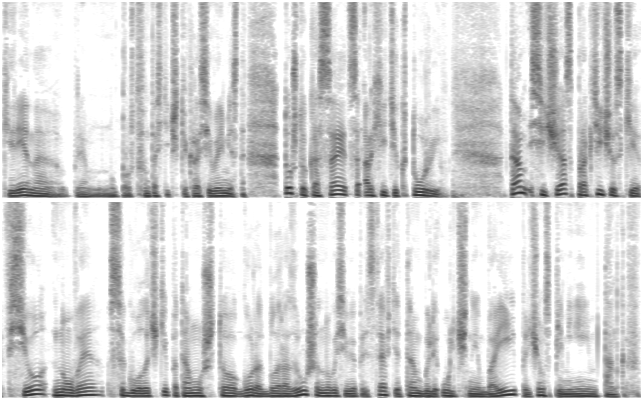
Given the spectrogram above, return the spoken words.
Кирена прям, ну, просто фантастически красивое место. То, что касается архитектуры. Там сейчас практически все новое с иголочки, потому что город был разрушен, но вы себе представьте, там были уличные бои, причем с применением танков.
